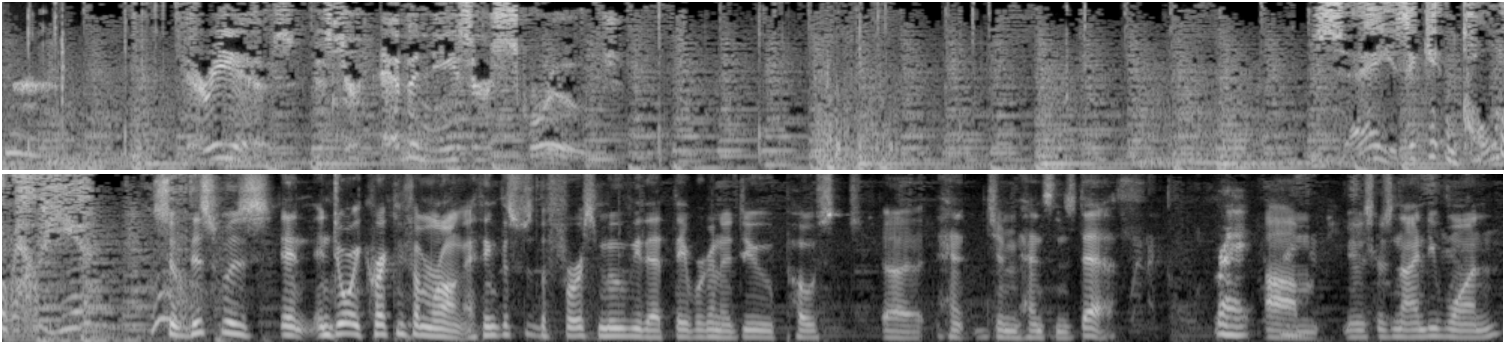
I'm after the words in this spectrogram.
There he is, Mr. Ebenezer Scrooge. Say, is it getting cold around here? So this was, and, and Dori, correct me if I'm wrong. I think this was the first movie that they were going to do post uh, Hen- Jim Henson's death. Right. Um, This was '91,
